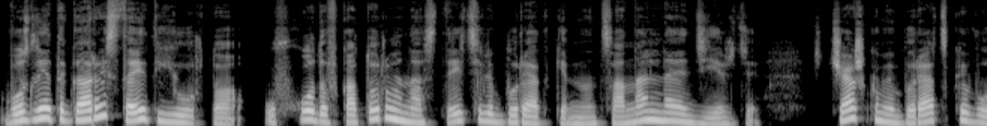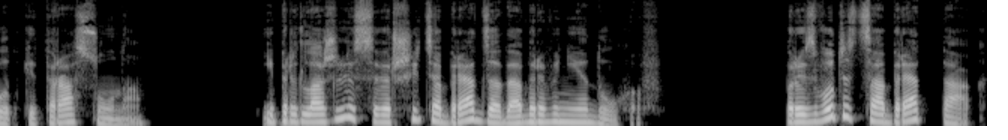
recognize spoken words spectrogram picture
Возле этой горы стоит юрта, у входа в которую нас встретили бурятки в национальной одежде с чашками бурятской водки тарасуна и предложили совершить обряд задабривания духов. Производится обряд так.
